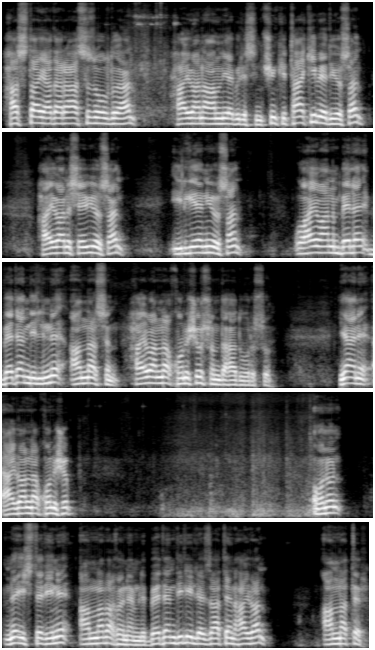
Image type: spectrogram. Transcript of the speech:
hasta ya da rahatsız olduğu an hayvanı anlayabilirsin. Çünkü takip ediyorsan, hayvanı seviyorsan, ilgileniyorsan o hayvanın beden dilini anlarsın. Hayvanla konuşursun daha doğrusu. Yani hayvanla konuşup onun ne istediğini anlamak önemli. Beden diliyle zaten hayvan anlatır.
